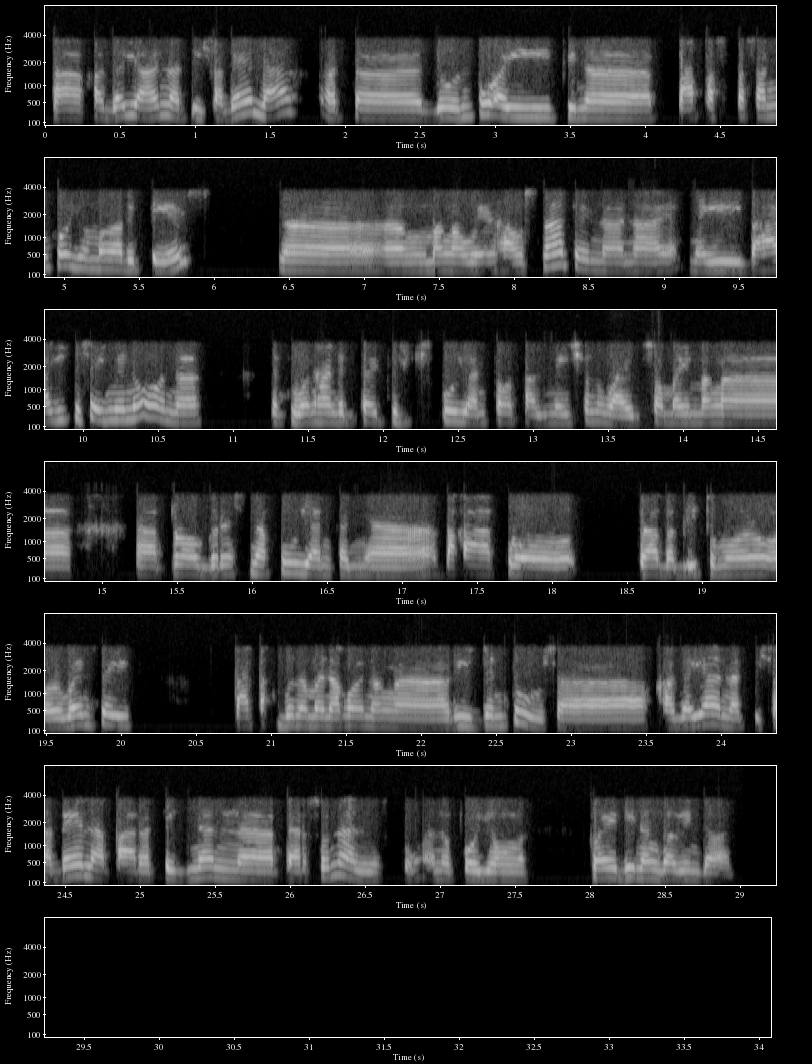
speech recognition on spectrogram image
sa Cagayan at Isabela at ah, doon po ay pinapapaspasan ko yung mga repairs na ang mga warehouse natin na, na naibahagi ko sa inyo noon na at 136 po yan total nationwide. So may mga ah, progress na po yan kanya baka po probably tomorrow or Wednesday tatakbo naman ako ng ah, Region 2 sa Cagayan at Isabela para tignan na personal kung ano po yung pwede nang gawin doon.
